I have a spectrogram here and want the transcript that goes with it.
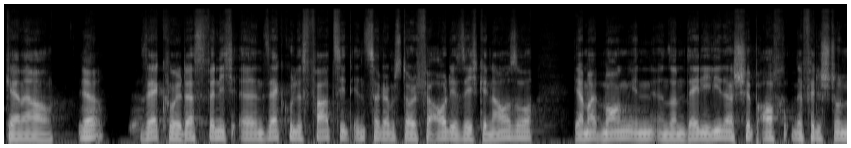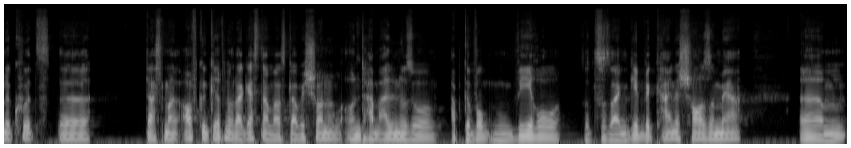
Genau. Ja. Sehr cool. Das finde ich äh, ein sehr cooles Fazit. Instagram Story für Audio sehe ich genauso. Wir haben halt morgen in, in unserem Daily Leadership auch eine Viertelstunde kurz äh, das mal aufgegriffen oder gestern war es, glaube ich, schon und haben alle nur so abgewunken, Vero sozusagen, geben wir keine Chance mehr. Ähm,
